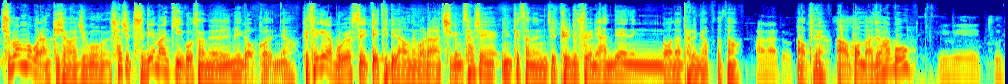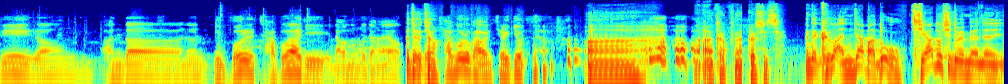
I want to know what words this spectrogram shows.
추방목을 안 끼셔가지고 사실 두 개만 끼고서는 의미가 없거든요. 그 세 개가 모였을 때 딜이 나오는 거라 지금 사실 님께서는 이제 빌드 구현이 안 되는 거나 다름이 없어서 하나도. 아 없어요. 아홉 번 마저 하고 이게 두리랑 안다는 누- 뭘 잡아야지 나오는 거잖아요. 그쵸, 그쵸. 뭘 잡으러 가면 적이 없어요. 아, 아 그렇구나. 그럴 수 있어요. 근데 그거 안 잡아도 지하도시 돌면은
